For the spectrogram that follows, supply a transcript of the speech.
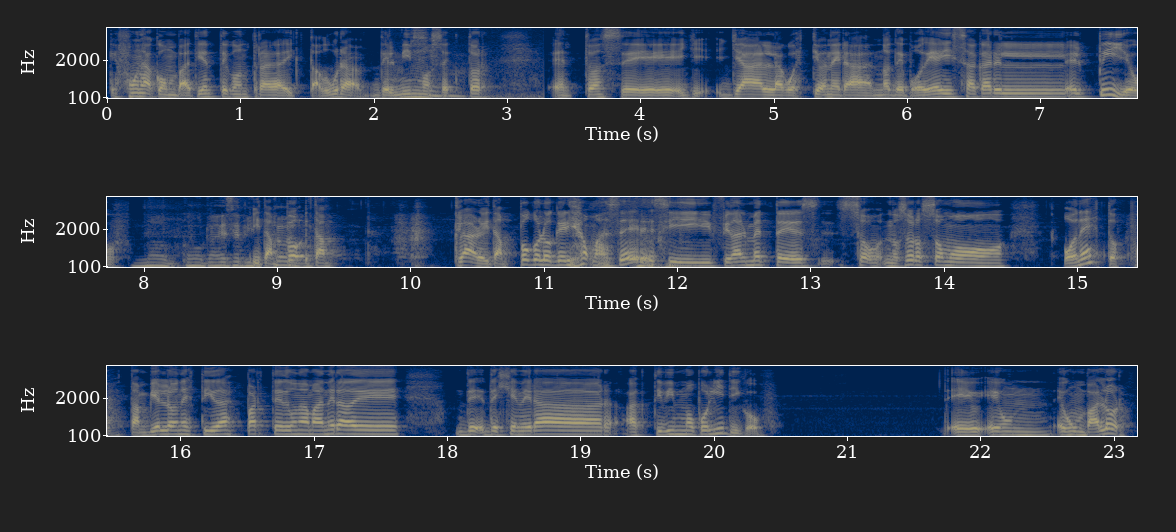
que fue una combatiente contra la dictadura del mismo sector. Entonces ya la cuestión era, no te podíais sacar el, pillo. No, como cabeza Y tampoco, claro, y tampoco lo queríamos hacer si finalmente nosotros somos honestos. Pues. También la honestidad es parte de una manera de, generar activismo político. Es, un, es un valor.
